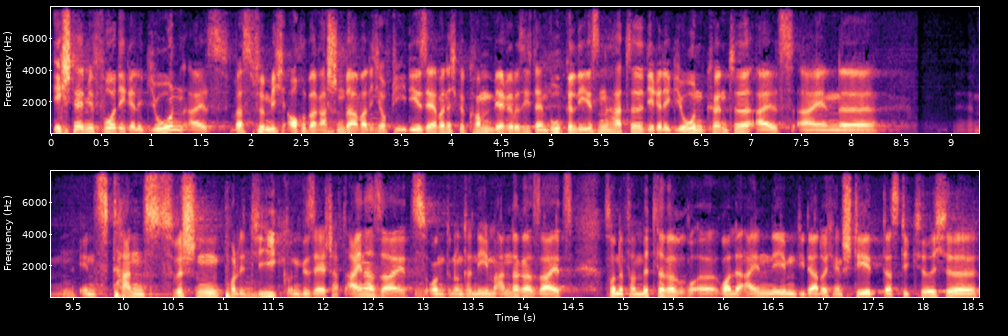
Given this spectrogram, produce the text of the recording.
Ich stelle mir vor, die Religion als, was für mich auch überraschend war, weil ich auf die Idee selber nicht gekommen wäre, bis ich dein Buch gelesen hatte, die Religion könnte als eine Instanz zwischen Politik und Gesellschaft einerseits und den Unternehmen andererseits so eine Vermittlerrolle einnehmen, die dadurch entsteht, dass die Kirche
